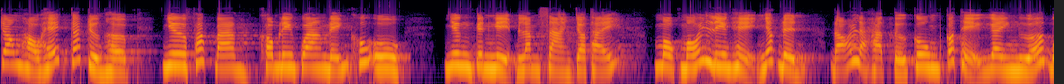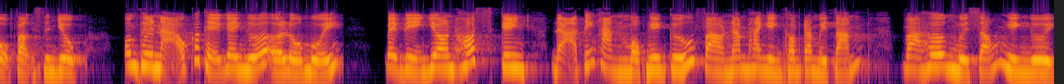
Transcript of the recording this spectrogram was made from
Trong hầu hết các trường hợp như phát ban không liên quan đến khối u, nhưng kinh nghiệm lâm sàng cho thấy một mối liên hệ nhất định đó là hạt tử cung có thể gây ngứa bộ phận sinh dục. Ung thư não có thể gây ngứa ở lỗ mũi. Bệnh viện John Hopkins đã tiến hành một nghiên cứu vào năm 2018 và hơn 16.000 người.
